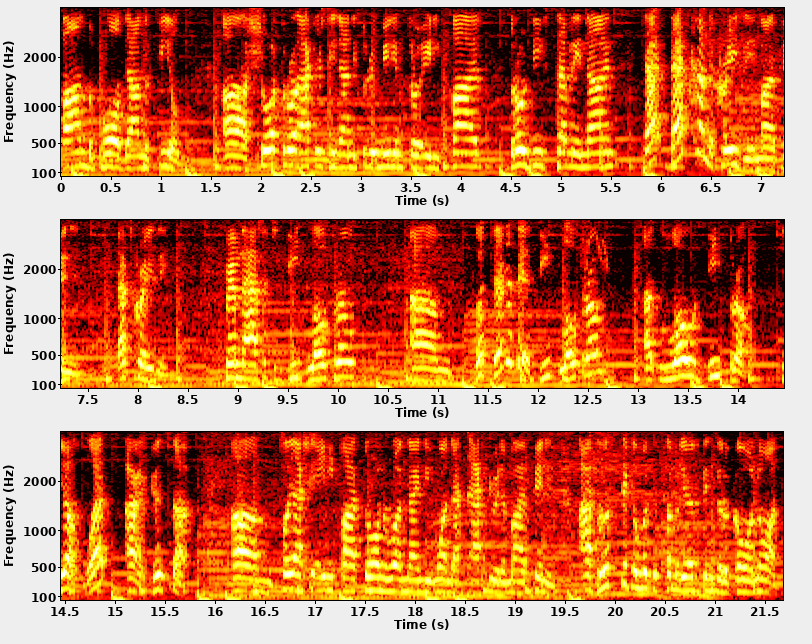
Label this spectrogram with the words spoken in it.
bomb the ball down the field. Uh, short throw accuracy 93, medium throw 85, throw deep 79. That that's kind of crazy in my opinion. That's crazy for him to have such a deep low throw. Um, what did I say? A deep low throw? A low deep throw. Yo, what? All right, good stuff. Um, play action 85, throw and run 91. That's accurate in my opinion. All right, so let's take a look at some of the other things that are going on.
